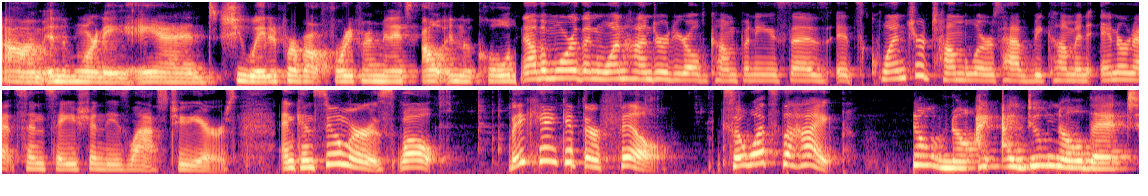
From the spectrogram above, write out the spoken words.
um, in the morning, and she waited for about 45 minutes out in the cold. Now, the more than 100 year old company says its quencher tumblers have become an internet sensation these last two years. And consumers, well, they can't get their fill. So, what's the hype? I don't know. I, I do know that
